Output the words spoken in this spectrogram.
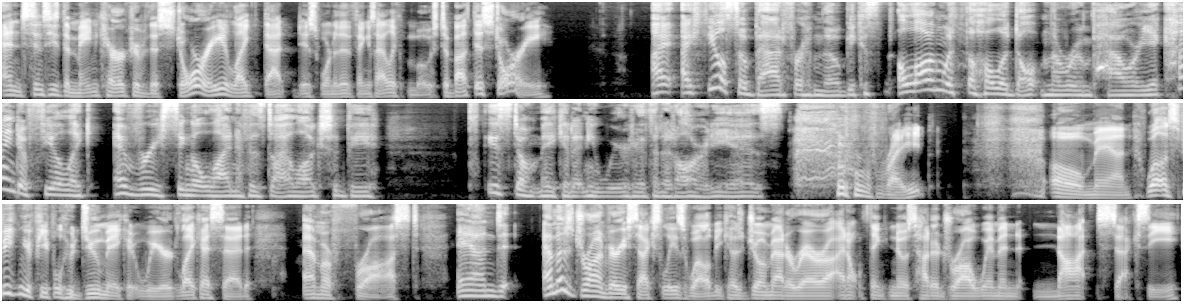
And since he's the main character of this story, like, that is one of the things I like most about this story. I, I feel so bad for him though, because along with the whole adult in the room power, you kind of feel like every single line of his dialogue should be please don't make it any weirder than it already is. right? Oh man. Well, and speaking of people who do make it weird, like I said, Emma Frost. And Emma's drawn very sexily as well because Joe Madureira, I don't think, knows how to draw women not sexy.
